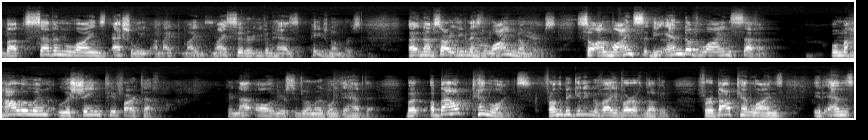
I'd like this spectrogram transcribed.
About seven lines, actually, uh, my, my, my siddur even has page numbers. Uh, I'm sorry, even has line numbers. So on line, the end of line seven, Umahalalim l'shem tifartecha. Okay, not all of your Siddurim are going to have that. But about 10 lines, from the beginning of Vayivarach David, for about 10 lines, it ends,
